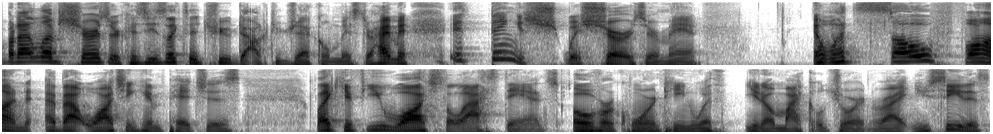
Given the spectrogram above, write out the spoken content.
but I love Scherzer because he's like the true Dr. Jekyll, Mr. Hyde, man. It thing is with Scherzer, man. And what's so fun about watching him pitch is like if you watch The Last Dance over quarantine with, you know, Michael Jordan, right? And you see this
